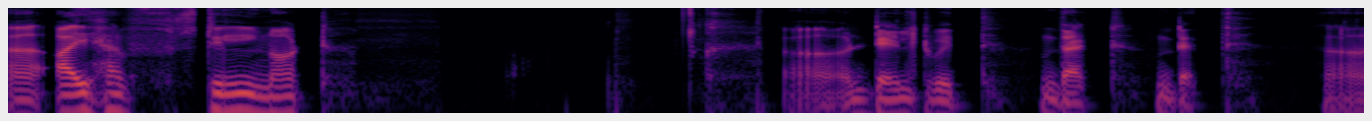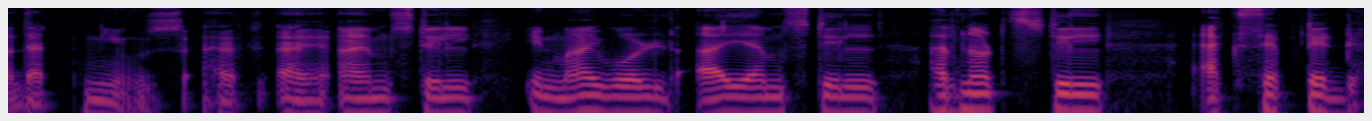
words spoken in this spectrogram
uh, I have still not uh, dealt with that death, uh, that news. I, have, I, I am still in my world. I am still. I have not still accepted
